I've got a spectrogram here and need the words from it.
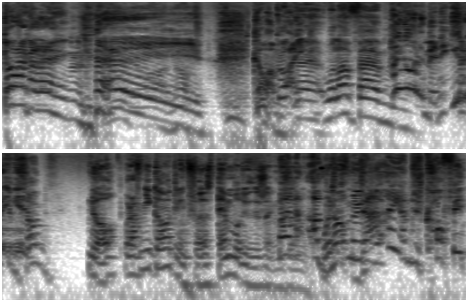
gargling. Hey. Come on, Got, Mike. uh, we'll have um, Hang on a minute. You second you- song. No, we're having you gargling first, then we'll do the second song. we're not moving. Die, I'm just coughing.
